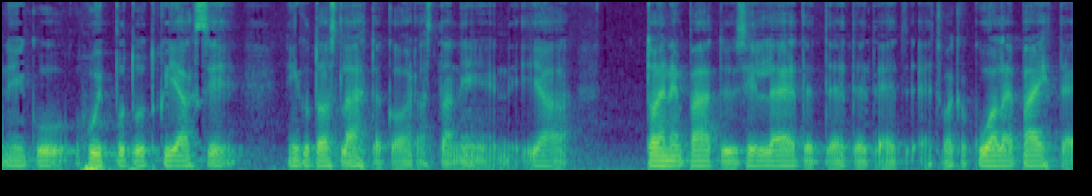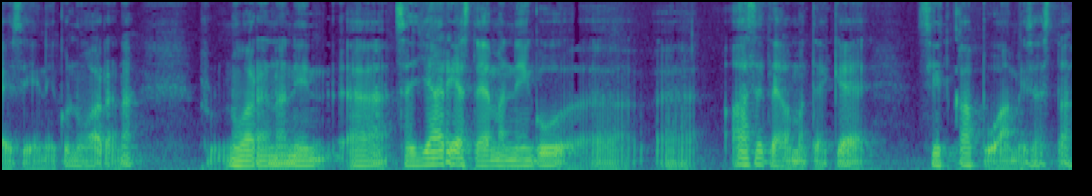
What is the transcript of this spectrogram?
niin kuin huippututkijaksi niin kuin tuosta lähtökohdasta, niin, ja toinen päätyy silleen, että, että, että, että, että, että vaikka kuolee päihteisiin niin kuin nuorena, nuorena, niin ää, se järjestelmän niin kuin, ää, asetelma tekee siitä kapuamisesta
